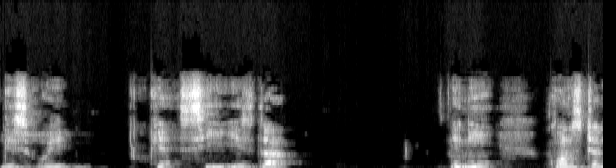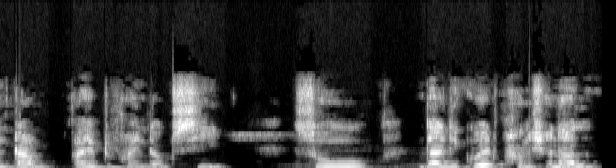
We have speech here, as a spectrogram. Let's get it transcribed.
this way. Okay c is the any constant term. I have to find out c. So the required functional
